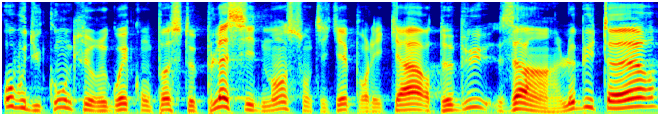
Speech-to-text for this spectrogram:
Au bout du compte, l'Uruguay composte placidement son ticket pour l'écart de buts à 1. Le buteur,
